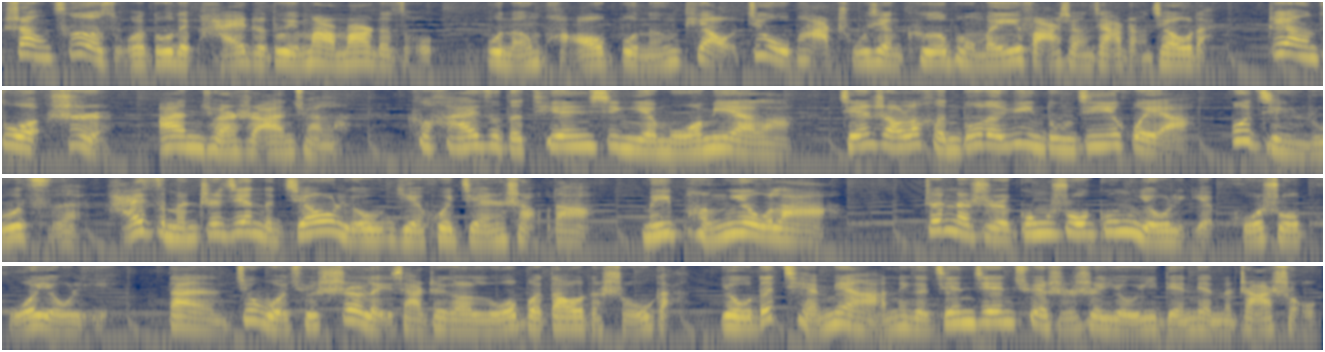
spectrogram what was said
上厕所都得排着队慢慢的走，不能跑，不能跳，就怕出现磕碰，没法向家长交代。这样做是安全是安全了，可孩子的天性也磨灭了。减少了很多的运动机会啊！不仅如此，孩子们之间的交流也会减少的，没朋友啦。真的是公说公有理，婆说婆有理。但就我去试了一下这个萝卜刀的手感，有的前面啊那个尖尖确实是有一点点的扎手，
